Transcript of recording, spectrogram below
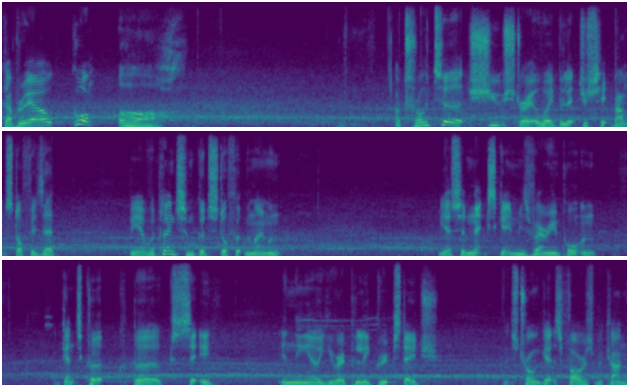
Gabriel, go on. Oh. I tried to shoot straight away, but it just hit bounced off his head. But yeah, we're playing some good stuff at the moment yeah, so next game is very important against Kirkspurg City in the uh, Europa League group stage. Let's try and get as far as we can.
